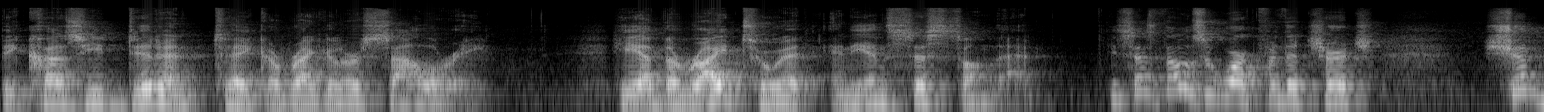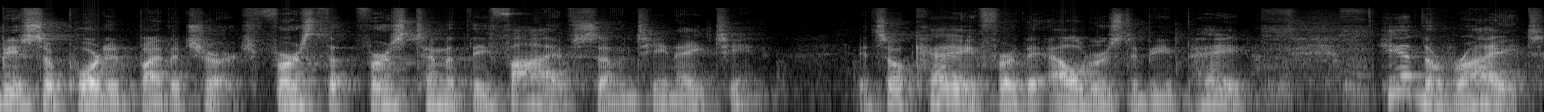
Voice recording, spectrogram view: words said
because he didn't take a regular salary. He had the right to it, and he insists on that. He says those who work for the church should be supported by the church. First, 1 Timothy 5, 17, 18. It's okay for the elders to be paid. He had the right,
